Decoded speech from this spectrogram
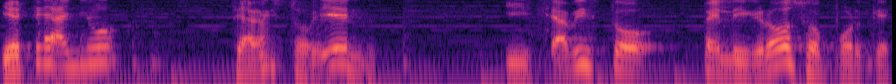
Y este año se ha visto bien y se ha visto peligroso porque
